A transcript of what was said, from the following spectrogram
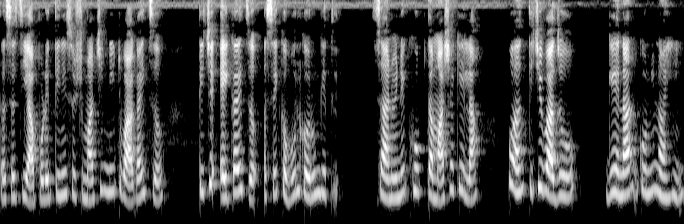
तसंच यापुढे तिने सुषमाची नीट वागायचं तिचे ऐकायचं असे कबूल करून घेतले. सानवीने खूप तमाशा केला पण तिची बाजू घेणार कोणी नाही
